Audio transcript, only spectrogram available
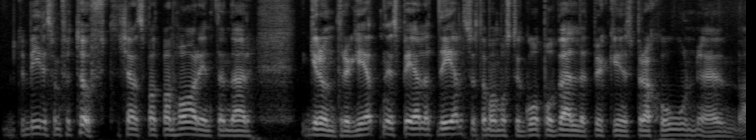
Det blir liksom för tufft. Det känns som att man har inte den där grundtryggheten i spelet dels. Utan man måste gå på väldigt mycket inspiration. Eh,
